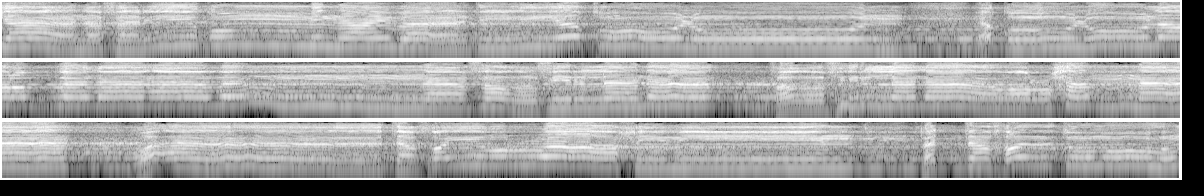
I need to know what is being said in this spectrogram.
كان فريق من عبادي يقولون يقولون ربنا آمنا فاغفر لنا فاغفر لنا وارحمنا وأنت فاتخذتموهم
